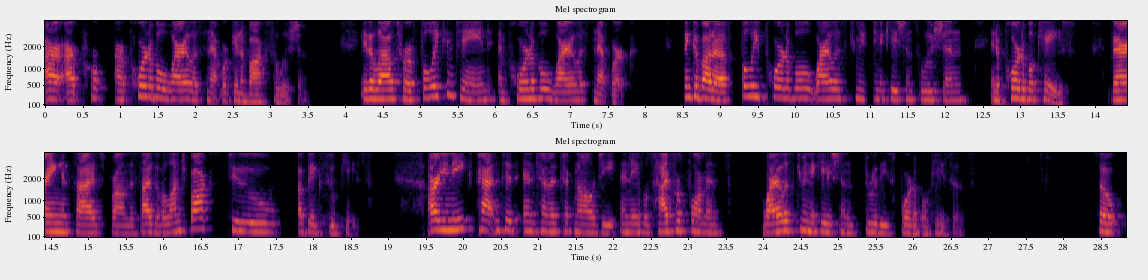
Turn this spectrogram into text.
are our, our portable wireless network in a box solution. It allows for a fully contained and portable wireless network. Think about a fully portable wireless communication solution in a portable case, varying in size from the size of a lunchbox to a big suitcase. Our unique patented antenna technology enables high performance wireless communications through these portable cases. So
